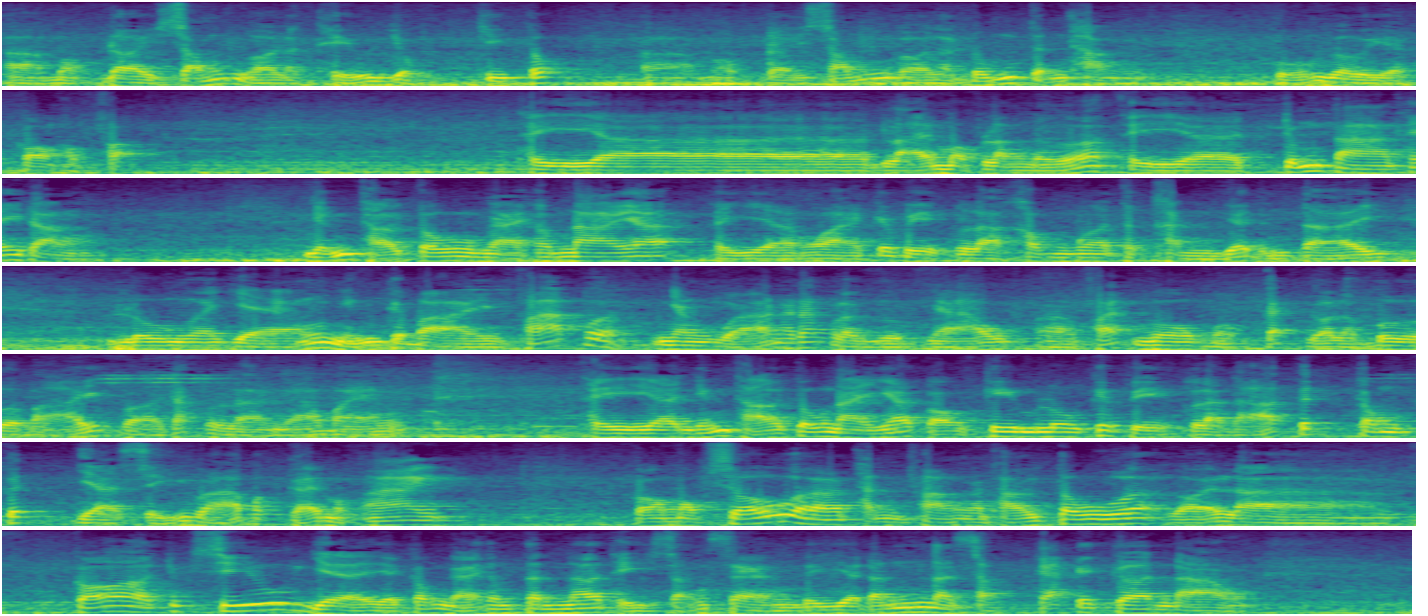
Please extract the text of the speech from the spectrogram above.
à, một đời sống gọi là thiểu dục chi túc à, một đời sống gọi là đúng tinh thần của người à, con học Phật. Thì à, lại một lần nữa thì à, chúng ta thấy rằng những thợ tu ngày hôm nay á, thì à, ngoài cái việc là không à, thực hành giới định tệ luôn à, giảng những cái bài pháp á, nhân quả nó rất là ngược ngạo à, phát ngôn một cách gọi là bừa bãi và rất là ngạo mạn. Thì à, những thợ tu này á, còn kim luôn cái việc là đã kích công kích và sĩ vả bất kể một ai. Còn một số à, thành phần thợ tu á, gọi là có chút xíu về công nghệ thông tin á, thì sẵn sàng đi à, đánh sập các cái kênh nào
